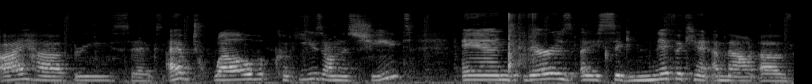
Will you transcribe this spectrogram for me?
I have three, six, I have 12 cookies on this sheet and there is a significant amount of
